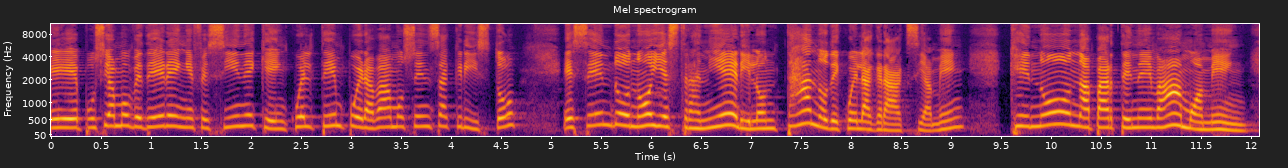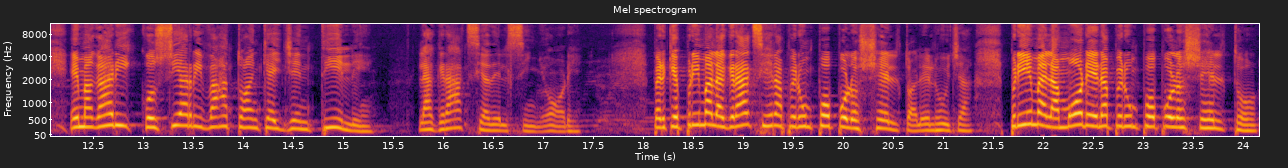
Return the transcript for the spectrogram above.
E possiamo vedere in Efesini che in quel tempo eravamo senza Cristo, essendo noi stranieri, lontano da quella grazia, amen, che non appartenevamo, amen. E magari così è arrivato anche ai gentili la grazia del Signore perché prima la grazia era per un popolo scelto, alleluia. Prima l'amore era per un popolo scelto,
